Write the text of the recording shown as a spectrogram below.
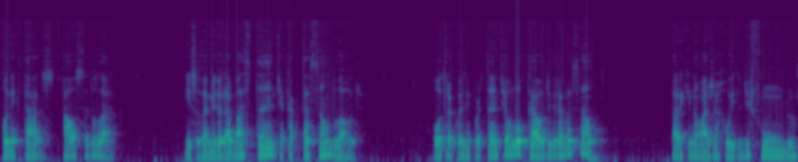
conectados ao celular. Isso vai melhorar bastante a captação do áudio. Outra coisa importante é o local de gravação, para que não haja ruído de fundo,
